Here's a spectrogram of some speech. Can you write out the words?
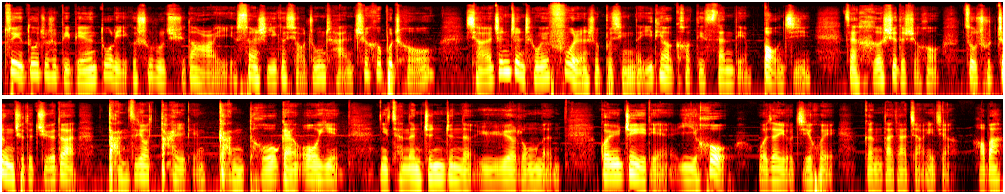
最多就是比别人多了一个收入渠道而已，算是一个小中产，吃喝不愁。想要真正成为富人是不行的，一定要靠第三点暴击，在合适的时候做出正确的决断，胆子要大一点，敢投敢 all in，你才能真正的鱼跃龙门。关于这一点，以后我再有机会跟大家讲一讲，好吧？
